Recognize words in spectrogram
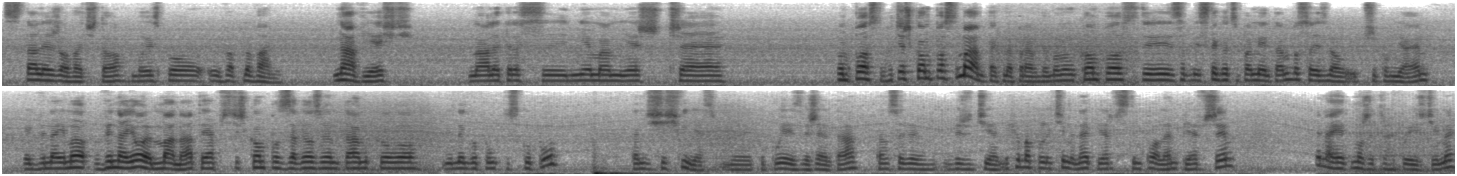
stalerzować to, bo jest po wapnowaniu. Nawieść. No ale teraz y, nie mam jeszcze kompostu. Chociaż kompost mam tak naprawdę, bo mam kompost y, sobie z tego co pamiętam, bo sobie znowu przypomniałem. Jak wynajmo, wynająłem mana, to ja przecież kompost zawiozłem tam koło jednego punktu skupu. Tam gdzie się świnie y, kupuje zwierzęta. Tam sobie wyrzuciłem. I chyba polecimy najpierw z tym polem pierwszym. Może trochę pojeździmy.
